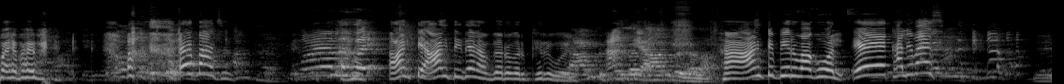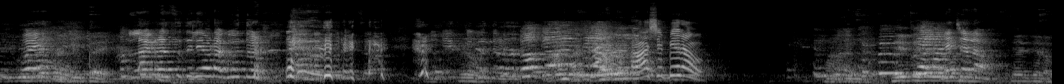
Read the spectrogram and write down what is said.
बाय बाय बाय. ए बाज. अंगठी अंगठी दे ना बरोबर झाला. हा अंगठी फिरवा गोल. ए खाली बस. असे फिरव हे चला. हे चला.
